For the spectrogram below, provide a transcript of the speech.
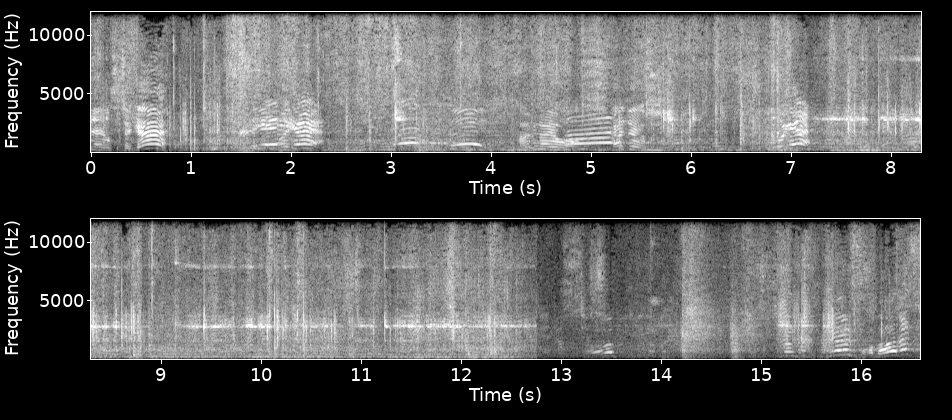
雷落ちちゃうけいけいけ雷よし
